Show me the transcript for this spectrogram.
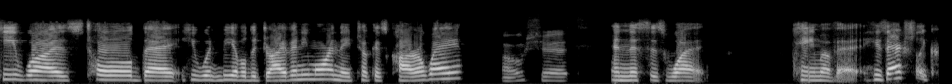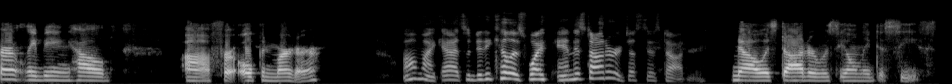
he was told that he wouldn't be able to drive anymore and they took his car away. Oh shit. And this is what came of it. He's actually currently being held uh, for open murder. Oh my god. So did he kill his wife and his daughter, or just his daughter? No, his daughter was the only deceased.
